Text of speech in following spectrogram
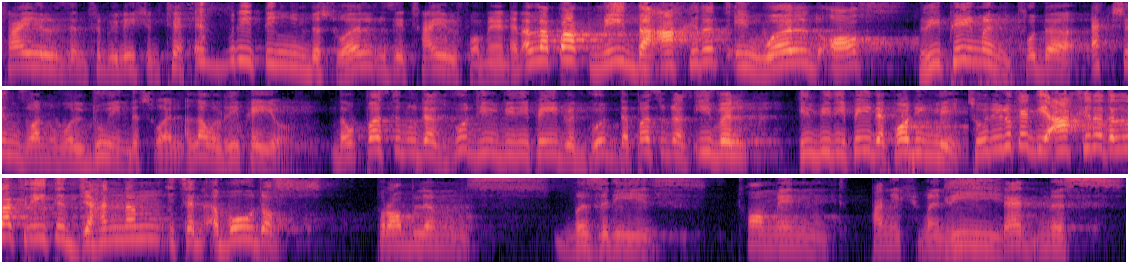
trials and tribulation. Everything in this world is a trial for man. And Allah Pak made the akhirat a world of repayment for the actions one will do in this world. Allah will repay you. The person who does good, he'll be repaid with good. The person who does evil, he'll be repaid accordingly. So when you look at the akhirat, Allah created Jahannam, it's an abode of problems, miseries, torment, punishment, greed, sadness,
